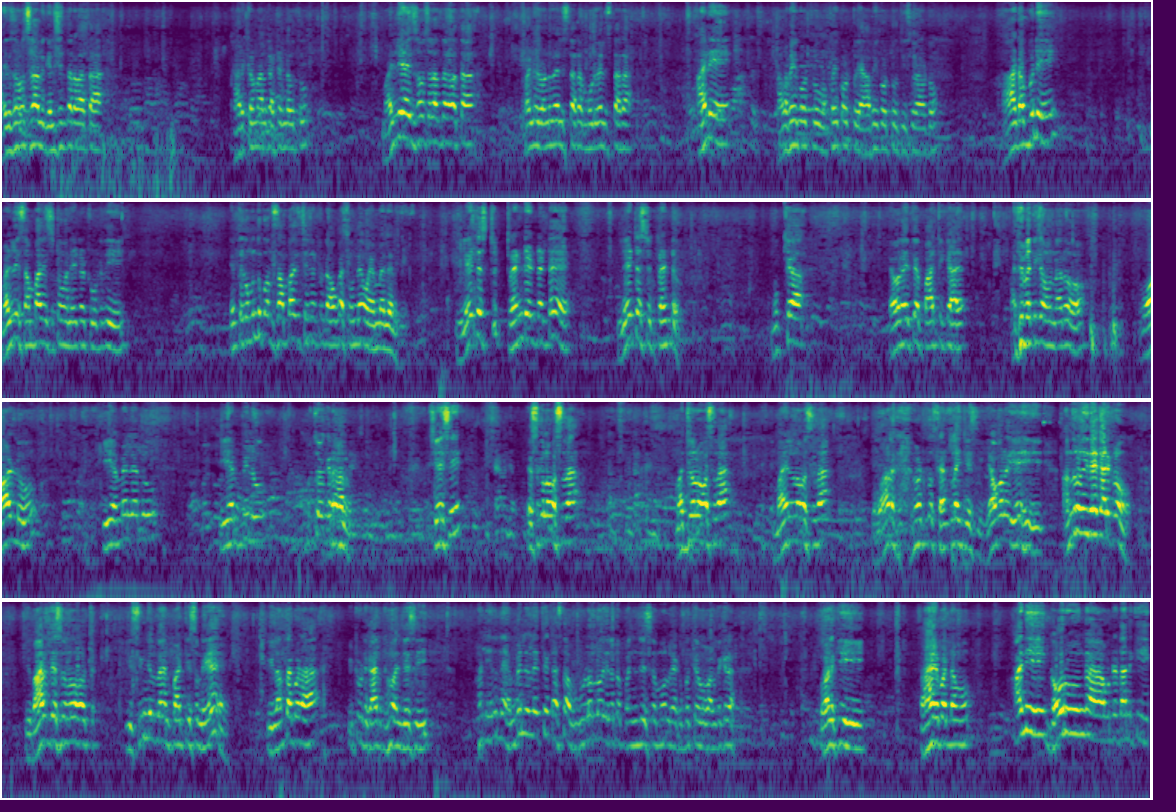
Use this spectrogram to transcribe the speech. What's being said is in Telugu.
ఐదు సంవత్సరాలు గెలిచిన తర్వాత కార్యక్రమాలకు అటెండ్ అవుతూ మళ్ళీ ఐదు సంవత్సరాల తర్వాత మళ్ళీ రెండు వేలు ఇస్తారా మూడు వేలు ఇస్తారా అని నలభై కోట్లు ముప్పై కోట్లు యాభై కోట్లు తీసుకురావటం ఆ డబ్బుని మళ్ళీ సంపాదించడం అనేటటువంటిది ఇంతకు ముందు కొంత సంపాదించేటటువంటి అవకాశం ఉందేమో ఎమ్మెల్యేలకి. లేటెస్ట్ ట్రెండ్ ఏంటంటే లేటెస్ట్ ట్రెండ్ ముఖ్య ఎవరైతే పార్టీకి అధిపతిగా ఉన్నారో వాళ్ళు ఈ ఎమ్మెల్యేలు ఈ ఎంపీలు ఉద్యోగగ్రహాలు చేసి ఇసుకలో వస్తుందా మధ్యలో వస్తుందా మైన్లో వస్తుందా వాళ్ళకి ఎవరితో సెంట్రలైజ్ చేసి ఎవరు ఏ అందరూ ఇదే కార్యక్రమం. ఈ భారతదేశంలో ఈ సింగిల్ మ్యాన్ పార్టీస్ ఉన్నాయే వీళ్ళంతా కూడా ఇటువంటి కార్యక్రమాలు చేసి వాళ్ళు ఏదైనా ఎమ్మెల్యేలు అయితే కాస్త ఊళ్ళలో ఏదైనా పని చేసామో లేకపోతే వాళ్ళ దగ్గర వాళ్ళకి సహాయపడ్డాము అని గౌరవంగా ఉండటానికి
